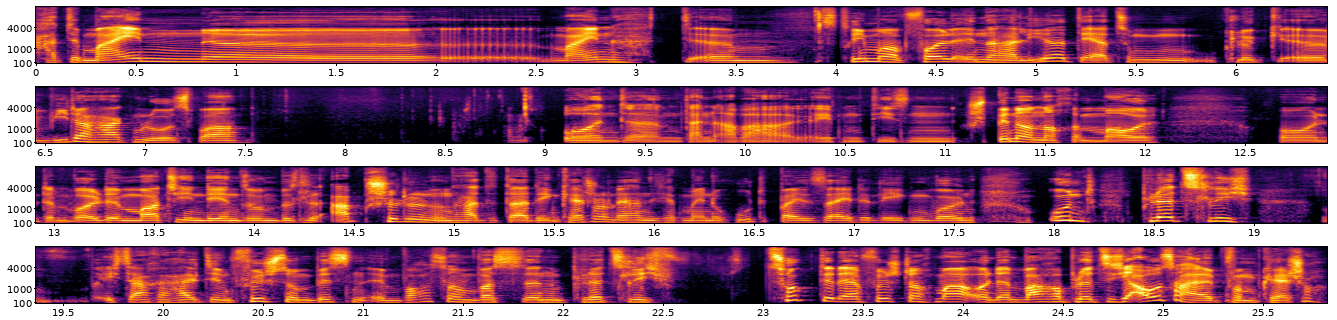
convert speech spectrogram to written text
hatte mein, äh, mein ähm, Streamer voll inhaliert, der zum Glück äh, wieder hakenlos war. Und ähm, dann aber eben diesen Spinner noch im Maul. Und dann wollte Martin den so ein bisschen abschütteln und hatte da den Kescher in der Hand. Ich habe meine Route beiseite legen wollen. Und plötzlich, ich sage halt den Fisch so ein bisschen im Wasser und was dann plötzlich zuckte der Fisch nochmal und dann war er plötzlich außerhalb vom Kescher.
